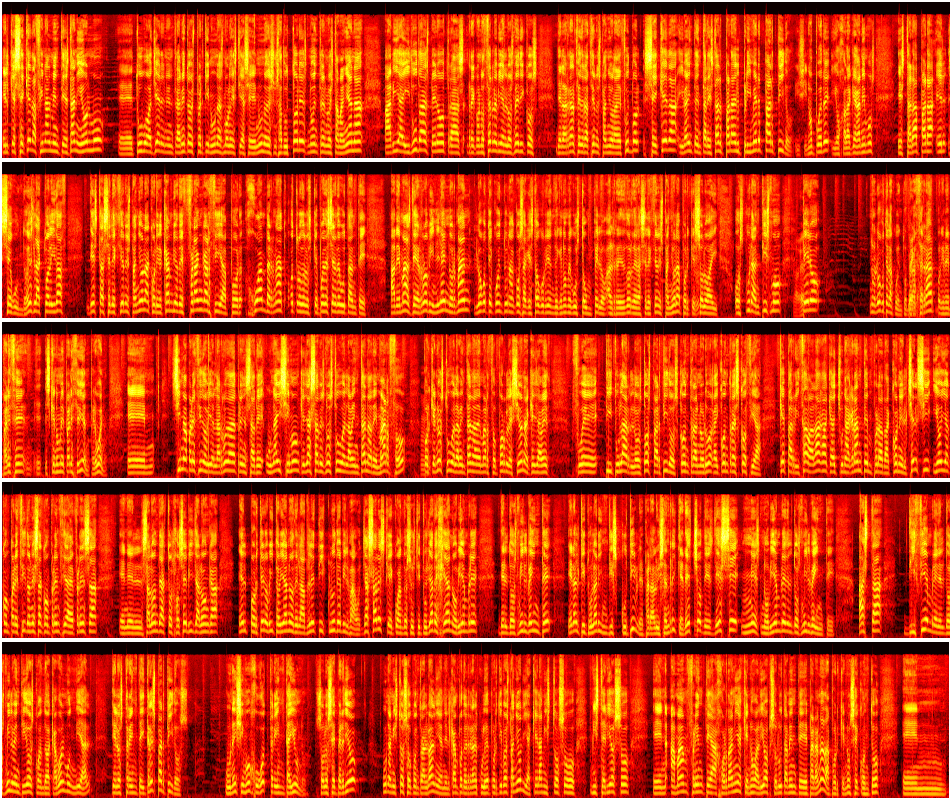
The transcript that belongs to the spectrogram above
El que se queda finalmente es Dani Olmo, eh, tuvo ayer en el entrenamiento vespertino unas molestias en uno de sus aductores, no entrenó esta mañana, había ahí dudas, pero tras reconocerle bien los médicos de la Real Federación Española de Fútbol, se queda y va a intentar estar para el primer partido. Y si no puede, y ojalá que ganemos, estará para el segundo. Es la actualidad de esta selección española con el cambio de Fran García por Juan Bernat, otro de los que puede ser debutante además de Robin Lenormand. Luego te cuento una cosa que está ocurriendo y que no me gusta un pelo alrededor de la selección española porque ¿Mm? solo hay oscurantismo, pero... No, luego te la cuento, para cerrar, porque me parece, es que no me parece bien, pero bueno. Eh, sí me ha parecido bien la rueda de prensa de Unai Simón, que ya sabes no estuvo en la ventana de marzo, mm. porque no estuvo en la ventana de marzo por lesión, aquella vez fue titular los dos partidos contra Noruega y contra Escocia, Kepa Rizabalaga, que ha hecho una gran temporada con el Chelsea y hoy ha comparecido en esa conferencia de prensa en el Salón de Actos José Villalonga, el portero vitoriano del Athletic Club de Bilbao. Ya sabes que cuando sustituyó a De Gea noviembre del 2020 era el titular indiscutible para Luis Enrique. De hecho, desde ese mes, noviembre del 2020, hasta diciembre del 2022, cuando acabó el Mundial, de los 33 partidos, Unai Simón jugó 31. Solo se perdió un amistoso contra Albania en el campo del Real Club Deportivo Español y aquel amistoso misterioso en Amán frente a Jordania que no valió absolutamente para nada porque no se contó en,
